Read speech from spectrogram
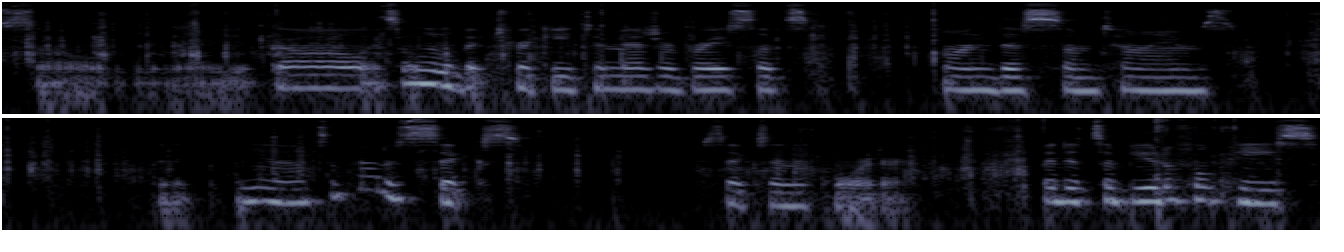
So there you go. It's a little bit tricky to measure bracelets on this sometimes. But it, yeah, it's about a six, six and a quarter. But it's a beautiful piece,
